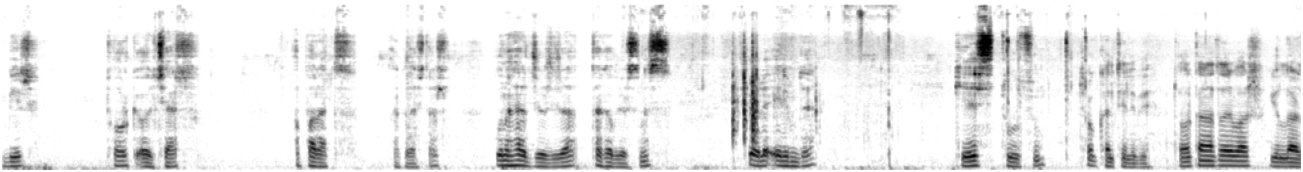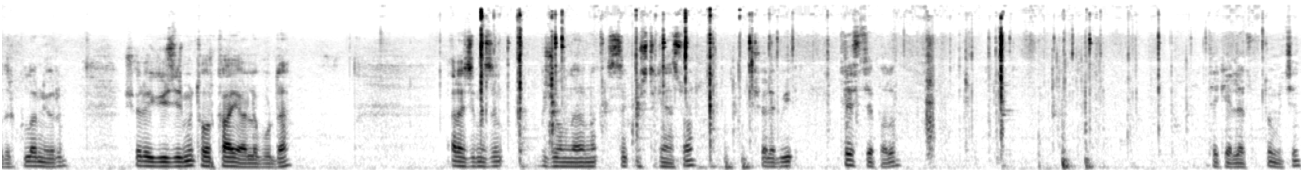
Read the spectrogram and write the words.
bir tork ölçer aparat arkadaşlar. Bunu her cırcıra takabilirsiniz. Şöyle elimde KS Tools'un çok kaliteli bir tork anahtarı var. Yıllardır kullanıyorum. Şöyle 120 tork ayarlı burada. Aracımızın bujonlarını sıkmıştık en son. Şöyle bir test yapalım. Tekerler tuttuğum için.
